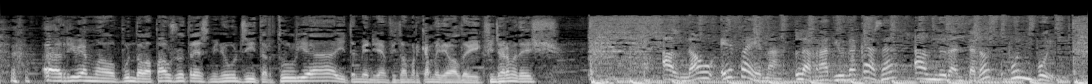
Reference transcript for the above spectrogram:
Arribem al punt de la pausa, 3 minuts i tertúlia, i també anirem fins al Mercat Medieval de Vic. Fins ara mateix. El nou FM, la ràdio de casa, al 92.8.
